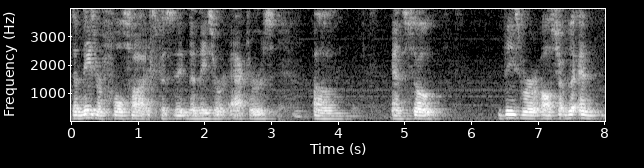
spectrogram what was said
Then these are full size, because then these are actors. Um, And so these were all shot, and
